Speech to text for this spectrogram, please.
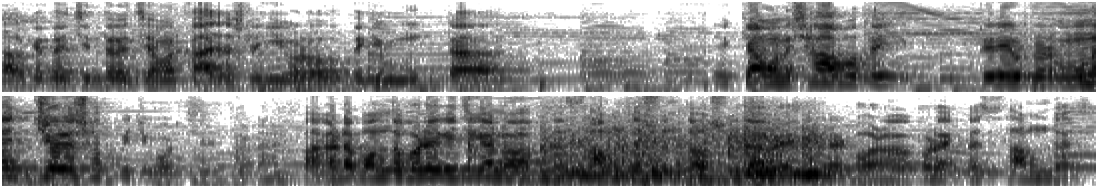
কালকে তাই চিন্তা করছি, আমার কাজ আসলে কি করব? ওর দেখে মুখটা কেমন স্বাভাবতই পেরে উঠবে মনের জোরে সব কিছু করছে। পাখাটা বন্ধ করে গেছি কেন? আপনার সাউন্ডটা শুনতে অসুবিধা হবে। ঘর করে একটা সাউন্ড আছে।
